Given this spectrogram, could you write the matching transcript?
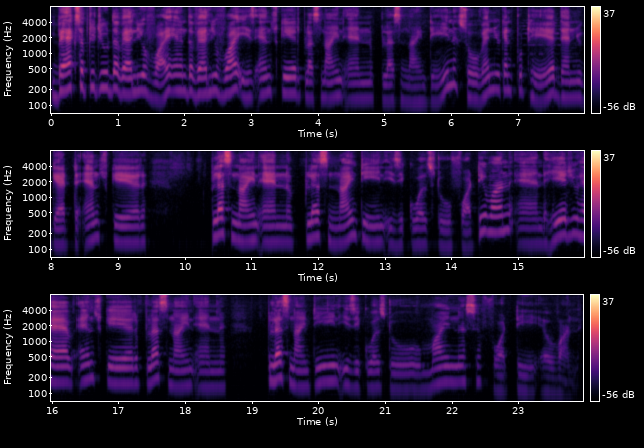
back substitute the value of y and the value of y is n square plus 9n plus 19 so when you can put here then you get n square plus 9n plus 19 is equals to 41 and here you have n square plus 9n plus 19 is equals to minus 41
